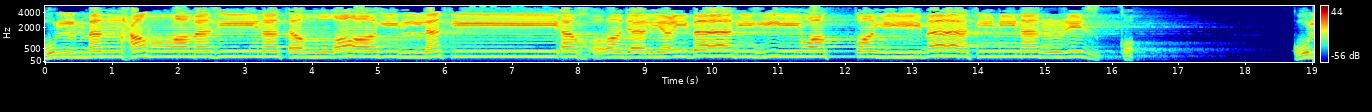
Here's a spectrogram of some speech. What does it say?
قُلْ مَنْ حَرَّمَ زِينَةَ اللَّهِ الَّتِي أَخْرَجَ لِعِبَادِهِ وَالطَّيِّبَاتِ مِنَ الرِّزْقِ ۚ قُلْ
